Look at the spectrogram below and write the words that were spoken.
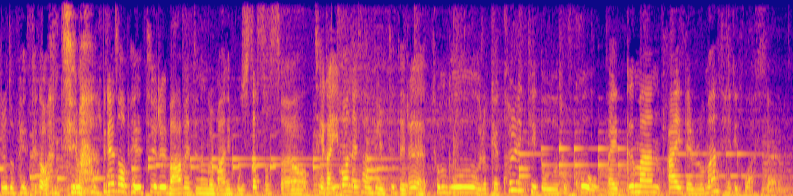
그래도 벨트가 많지만 그래서 벨트를 마음에 드는 걸 많이 못 샀었어요. 제가 이번에 산 벨트들은 전부 이렇게 퀄리티도 좋고 말끔한 아이들로만 데리고 왔어요.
